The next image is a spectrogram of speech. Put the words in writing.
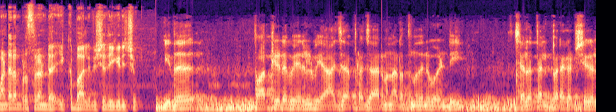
മണ്ഡലം പ്രസിഡന്റ് ഇക്ബാൽ വിശദീകരിച്ചു. ഇത് പാർട്ടിയുടെ പേരിൽ വ്യാജ പ്രചാരണം നടത്തുന്നതിന് വേണ്ടി ചില തൽപര കക്ഷികൾ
